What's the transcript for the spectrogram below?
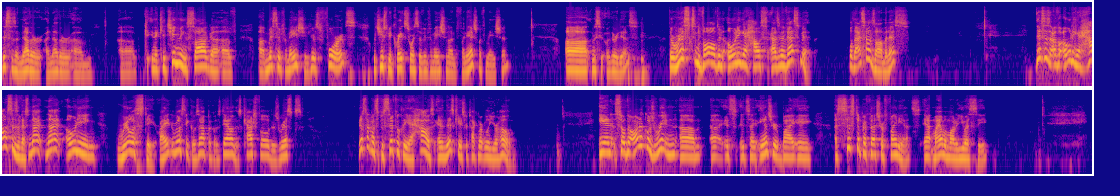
this is another another um, uh, in a continuing saga of uh, misinformation. Here's Forbes, which used to be a great source of information on financial information. Uh, let me see. Oh, there it is. The risks involved in owning a house as an investment. Well, that sounds ominous. This is of owning a house as an investment, not not owning real estate, right? The real estate goes up, it goes down. There's cash flow, there's risks. Let's talk about specifically a house, and in this case, we're talking about really your home. And so the article is written. Um, uh, it's it's an answer by a assistant professor of finance at my alma mater, USC.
